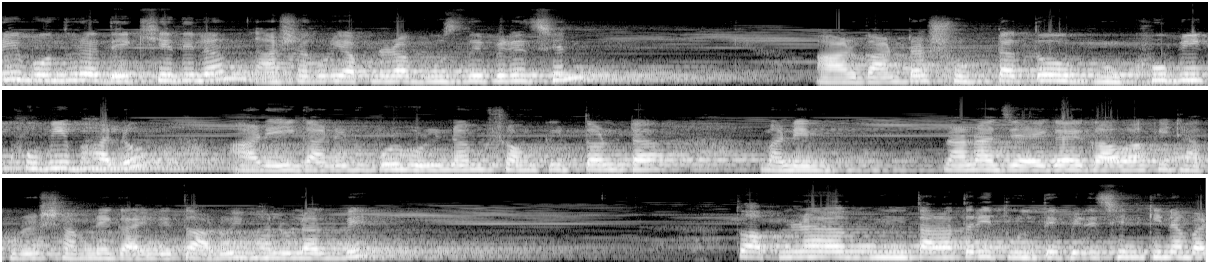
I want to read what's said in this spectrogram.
কৃষ্ণ বন্ধুরা দেখিয়ে দিলাম। আশা করি আপনারা বুঝতে পেরেছেন। আর গানটার সুরটা তো খুবই খুবই ভালো। আর এই গানের উপর হরিনাম সংকীর্তনটা মানে নানা জায়গায় গাওয়া কি ঠাকুরের সামনে গাইলে তো আরোই ভালো লাগবে। তো আপনারা তাড়াতাড়ি তুলতে পেরেছেন কিনা বা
